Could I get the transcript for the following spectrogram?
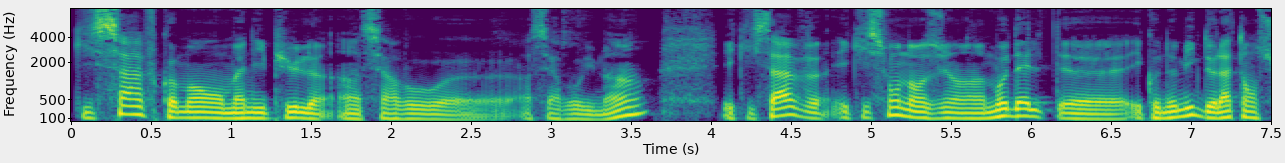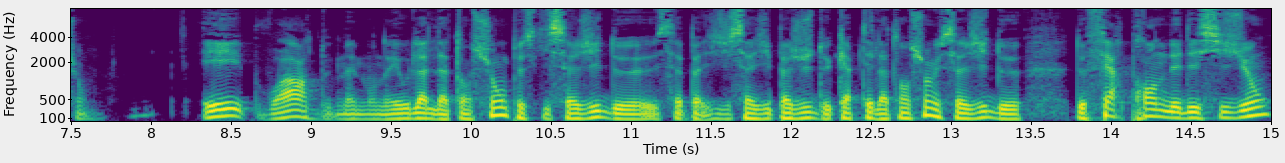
qui savent comment on manipule un cerveau, euh, un cerveau humain, et qui savent et qui sont dans un modèle euh, économique de l'attention. Et voire même on est au-delà de l'attention, puisqu'il s'agit de, il s'agit pas juste de capter l'attention, il s'agit de, de faire prendre des décisions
